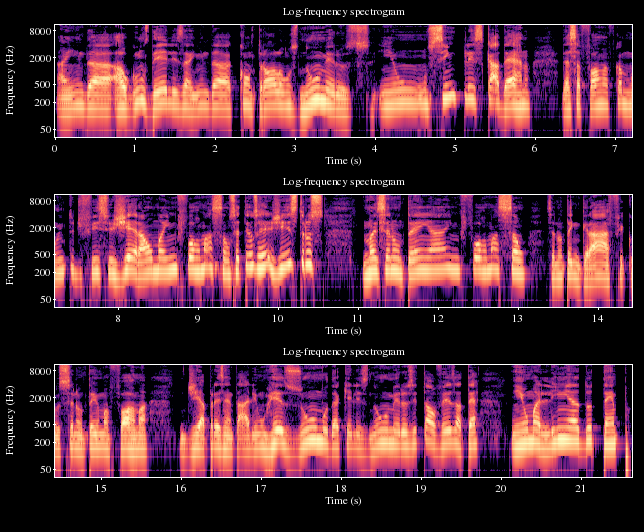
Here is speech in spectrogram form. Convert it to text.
ainda alguns deles ainda controlam os números em um simples caderno. Dessa forma fica muito difícil gerar uma informação. Você tem os registros mas você não tem a informação, você não tem gráficos, você não tem uma forma de apresentar ali um resumo daqueles números e talvez até em uma linha do tempo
